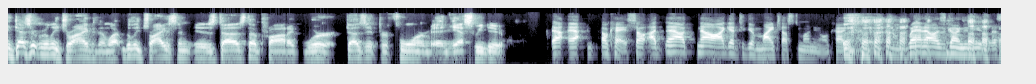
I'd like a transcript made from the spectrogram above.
it doesn't really drive them. What really drives them is does the product work? Does it perform? And yes, we do. Uh, uh, okay, so I, now now I get to give my testimonial. Okay, when I was going to do this,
